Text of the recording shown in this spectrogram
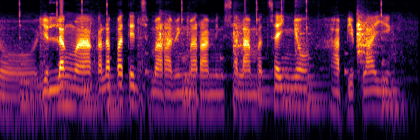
So, yun lang mga kalapatids. Maraming maraming salamat sa inyo. Happy flying!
